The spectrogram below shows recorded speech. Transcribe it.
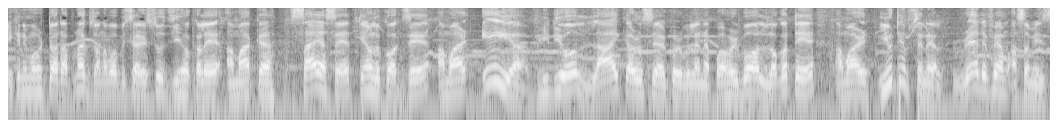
এইখিনি মুহূৰ্তত আপোনাক জনাব বিচাৰিছোঁ যিসকলে আমাক চাই আছে তেওঁলোকক যে আমাৰ এই ভিডিঅ' লাইক আৰু শ্বেয়াৰ কৰিবলৈ নাপাহৰিব। লগতে আমাৰ YouTube channel red F M Assamese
